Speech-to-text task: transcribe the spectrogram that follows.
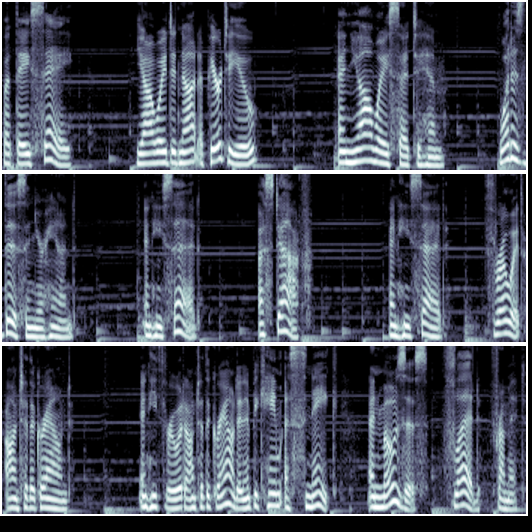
but they say, Yahweh did not appear to you. And Yahweh said to him, What is this in your hand? And he said, A staff. And he said, Throw it onto the ground. And he threw it onto the ground, and it became a snake, and Moses fled from it.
